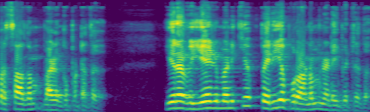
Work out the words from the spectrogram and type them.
பிரசாதம் வழங்கப்பட்டது. இரவு ஏழு மணிக்கு பெரிய புராணம் நடைபெற்றது.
